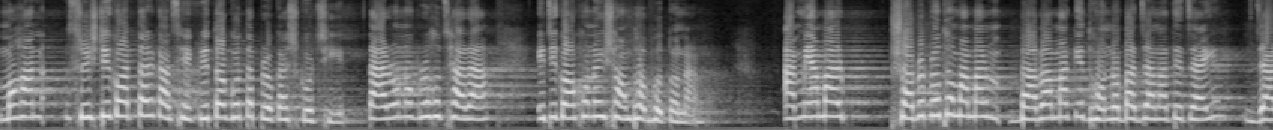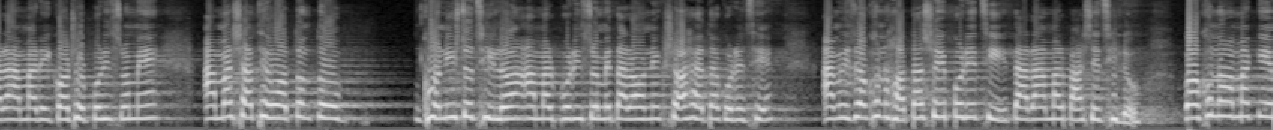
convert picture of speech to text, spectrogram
মহান সৃষ্টিকর্তার কাছে কৃতজ্ঞতা প্রকাশ করছি। তার অনুগ্রহ ছাড়া এটি কখনোই সম্ভব হতো না। আমি আমার, সর্বপ্রথম আমার বাবা মাকে ধন্যবাদ জানাতে চাই, যারা আমার এই কঠোর পরিশ্রমে আমার সাথেও অত্যন্ত ঘনিষ্ঠ ছিল, আমার পরিশ্রমে তারা অনেক সহায়তা করেছে। আমি যখন হতাশ হয়ে পড়েছি, তারা আমার পাশে ছিল। কখনো আমাকে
